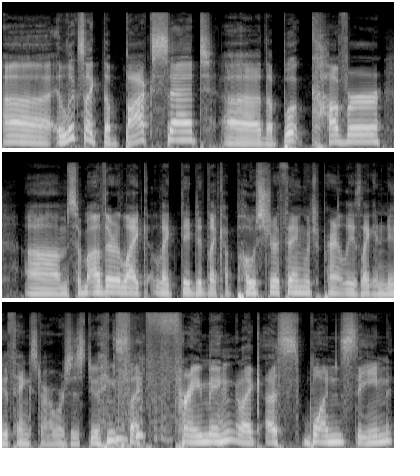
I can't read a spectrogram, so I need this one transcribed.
uh, it looks like the box set, uh, the book cover, um, some other like like they did like a poster thing, which apparently is like a new thing Star Wars is doing. It's like framing like a s- one scene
